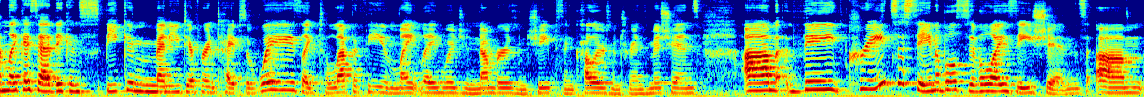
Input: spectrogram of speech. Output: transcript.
and like I said, they can speak in many different types of ways, like telepathy and light language and numbers and shapes and colors and transmissions. Um, they create sustainable civilizations. Um,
